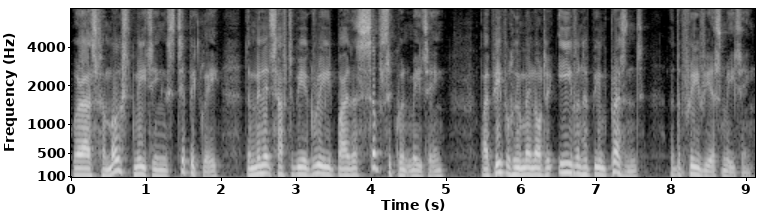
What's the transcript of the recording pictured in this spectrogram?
whereas for most meetings, typically, the minutes have to be agreed by the subsequent meeting by people who may not even have been present at the previous meeting.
